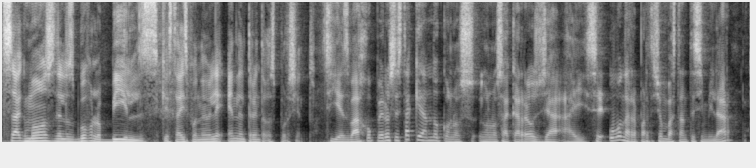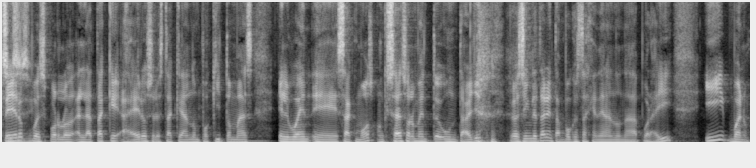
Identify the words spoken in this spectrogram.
Zach Moss de los Buffalo Bills, que está disponible en el 32%. Sí, es bajo, pero se está quedando con los, con los acarreos ya ahí. Se, hubo una repartición bastante similar, pero pues por el ataque aéreo se le está quedando un poquito más el buen eh, Zach Moss, aunque sea solamente un target, pero Singletary tampoco está generando nada por ahí. Y bueno,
